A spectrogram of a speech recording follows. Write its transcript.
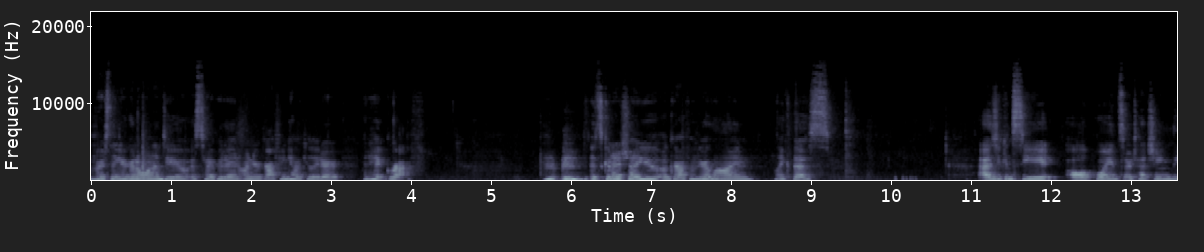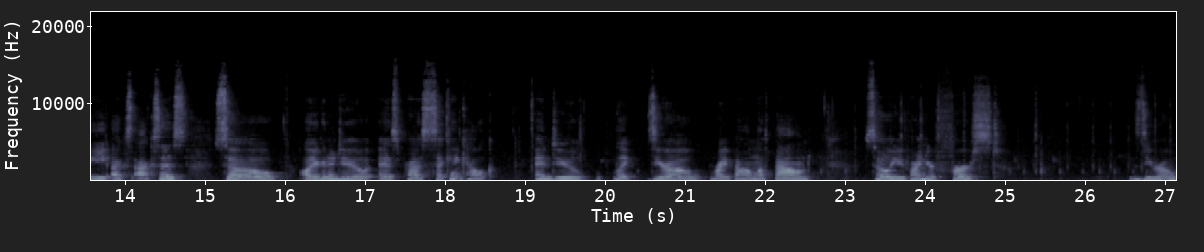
The first thing you're going to want to do is type it in on your graphing calculator and hit graph. it's going to show you a graph of your line like this. As you can see, all points are touching the x-axis, so all you're going to do is press second calc and do like zero, right bound, left bound. So you find your first zero,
